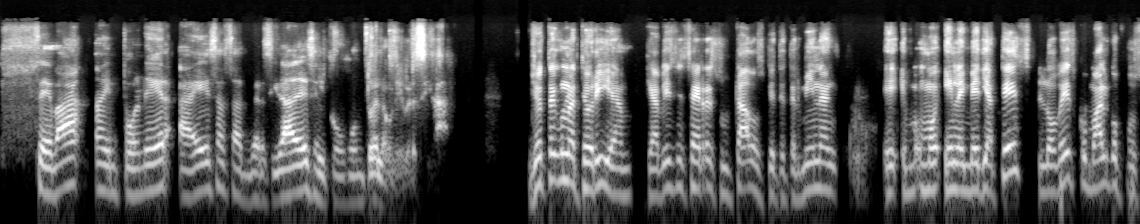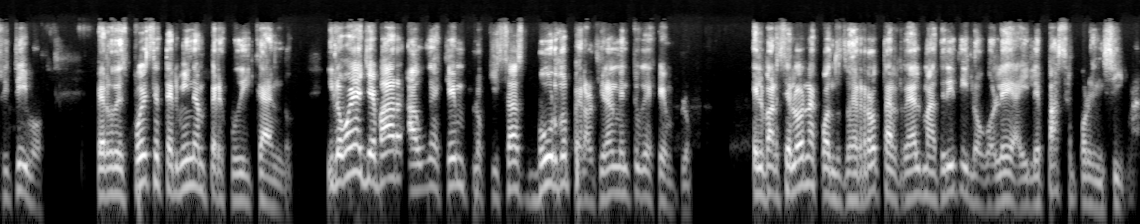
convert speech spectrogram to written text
Se va a imponer a esas adversidades el conjunto de la universidad. Yo tengo una teoría que a veces hay resultados que te terminan eh, en la inmediatez, lo ves como algo positivo pero después te terminan perjudicando. Y lo voy a llevar a un ejemplo, quizás burdo, pero al finalmente un ejemplo. El Barcelona cuando derrota al Real Madrid y lo golea y le pasa por encima.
